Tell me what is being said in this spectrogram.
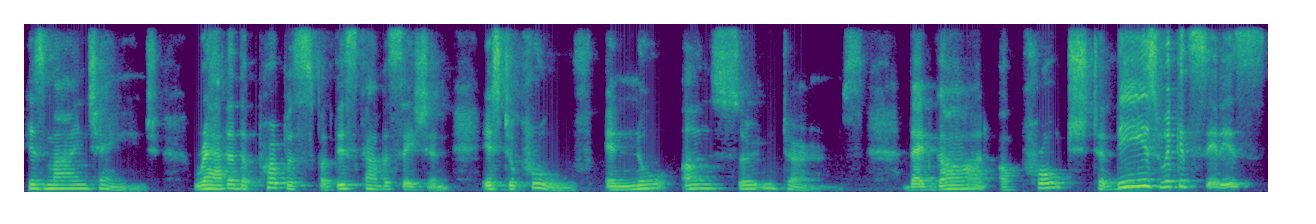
his mind change Rather, the purpose for this conversation is to prove in no uncertain terms that God's approach to these wicked cities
